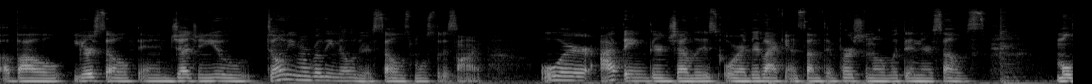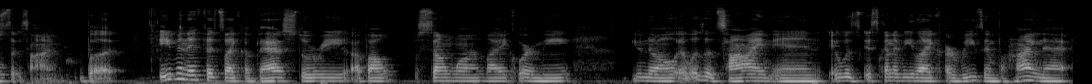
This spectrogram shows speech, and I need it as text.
about yourself and judging you don't even really know themselves most of the time. Or I think they're jealous or they're lacking something personal within themselves most of the time. But even if it's like a bad story about someone like or me, you know, it was a time and it was it's gonna be like a reason behind that.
